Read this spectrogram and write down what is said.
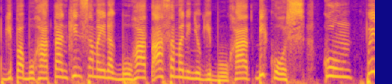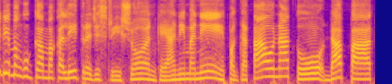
gipabuhatan, kinsa may nagbuhat, asa man ninyo gibuhat? Because kung pwede manggug ka maka-late registration, kaya ni man eh, pagkatao nato, dapat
